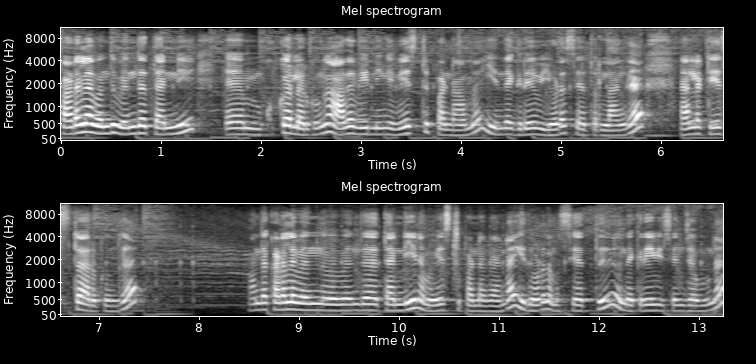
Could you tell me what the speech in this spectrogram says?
கடலை வந்து வெந்த தண்ணி குக்கரில் இருக்குங்க. அதை நீங்கள் வேஸ்ட்டு பண்ணாமல் இந்த கிரேவியோட சேர்த்துடலாங்க நல்ல டேஸ்ட்டாக இருக்குங்க. அந்த கடலை வெந்த வெந்த தண்ணியை நம்ம வேஸ்ட்டு பண்ண வேண்டாம். இதோடு நம்ம சேர்த்து அந்த கிரேவி செஞ்சோம்னா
